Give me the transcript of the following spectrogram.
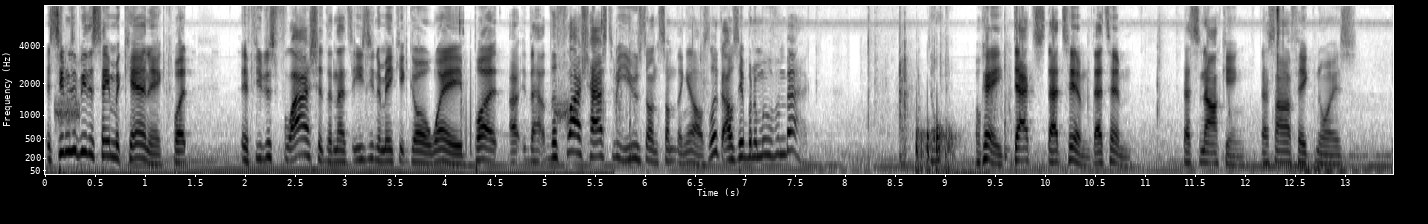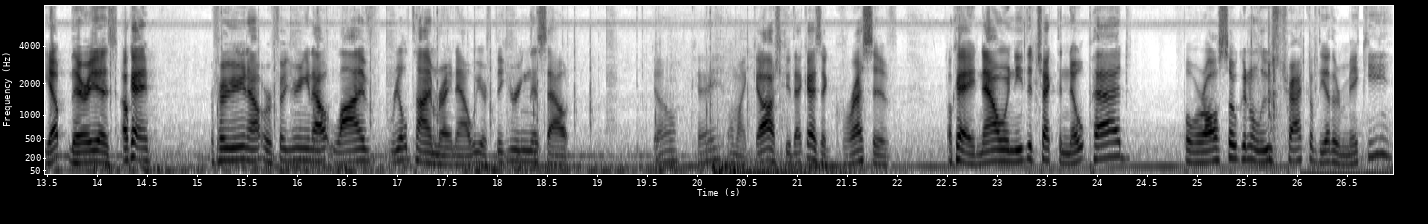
It seems to be the same mechanic, but if you just flash it, then that's easy to make it go away. But uh, the, the, flash has to be used on something else. Look, I was able to move him back. Don't. Okay, that's that's him. That's him. That's knocking. That's not a fake noise. Yep, there he is. Okay. We're figuring it out. We're figuring it out live, real time right now. We are figuring this out. Go. Okay. Oh my gosh, dude. That guy's aggressive. Okay, now we need to check the notepad, but we're also going to lose track of the other Mickey.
